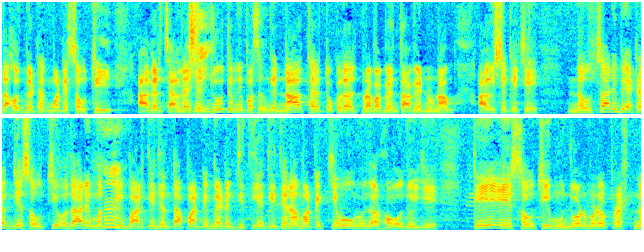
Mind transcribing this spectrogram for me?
દાહોદ બેઠક માટે સૌથી આગળ ચાલ રહ્યા છે. જો. તેમની પસંદગી ના થાય તો કદાચ પ્રભાબેન તાવેરનું નામ આવી શકે છે. નવસારી બેઠક જે સૌથી વધારે મતથી ભારતીય જનતા પાર્ટી બેઠક જીતી હતી તેના માટે કેવો ઉમેદવાર હોવો જોઈએ? તે એ સૌથી મૂંઝવણભર્યો પ્રશ્ન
